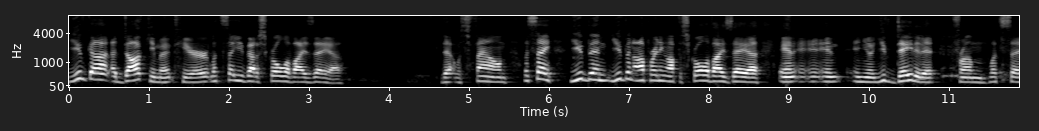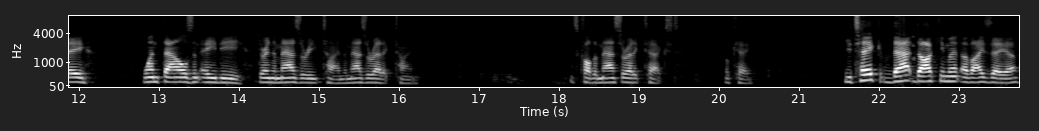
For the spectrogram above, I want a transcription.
you've got a document here. Let's say you've got a scroll of Isaiah that was found. Let's say you've been, you've been operating off the scroll of Isaiah and, and, and, and you know, you've dated it from, let's say, 1000 AD during the Masoretic time, the Masoretic time. It's called the Masoretic text. Okay. You take that document of Isaiah.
